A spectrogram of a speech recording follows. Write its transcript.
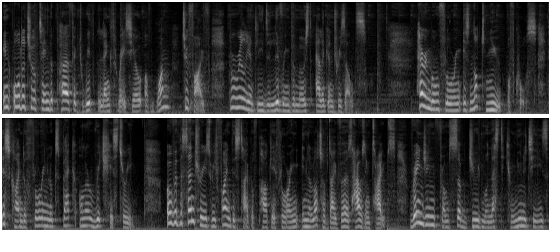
in order to obtain the perfect width-length ratio of 1 to 5, brilliantly delivering the most elegant results. Herringbone flooring is not new, of course. This kind of flooring looks back on a rich history. Over the centuries, we find this type of parquet flooring in a lot of diverse housing types, ranging from subdued monastic communities,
